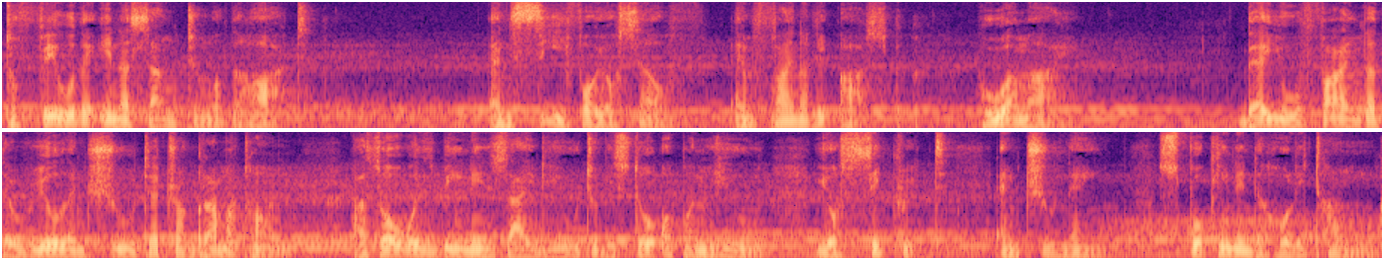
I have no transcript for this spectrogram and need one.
to fill the inner sanctum of the heart and see for yourself and finally ask, Who am I? There you will find that the real and true Tetragrammaton has always been inside you to bestow upon you your secret and true name, spoken in the holy tongue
